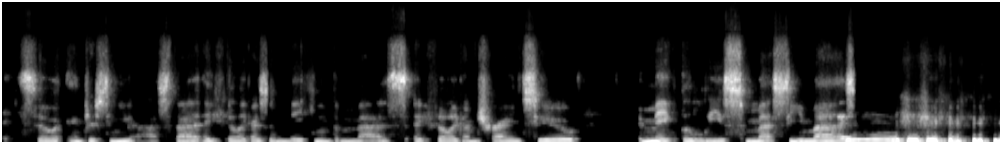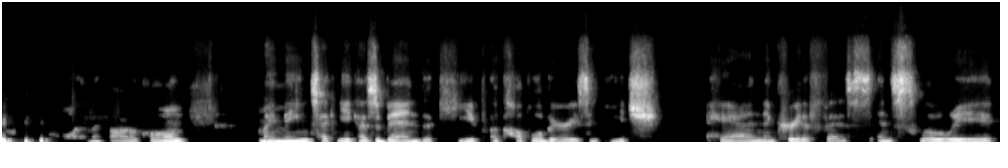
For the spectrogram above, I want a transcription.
It's so interesting you asked that. I feel like as I'm making the mess, I feel like I'm trying to make the least messy mess Mm. methodical. My main technique has been to keep a couple of berries in each hand and create a fist and slowly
